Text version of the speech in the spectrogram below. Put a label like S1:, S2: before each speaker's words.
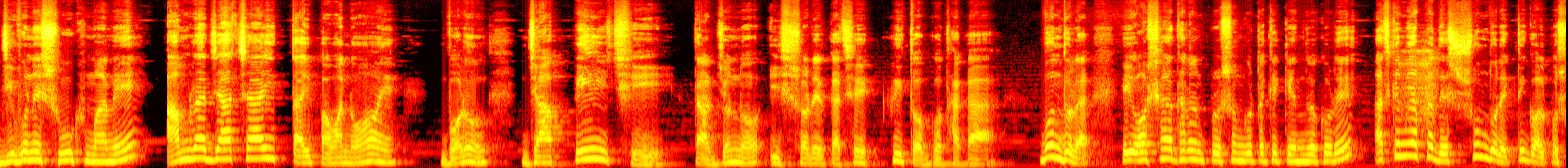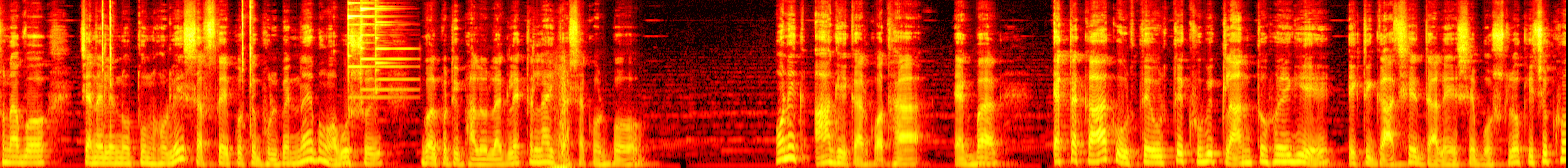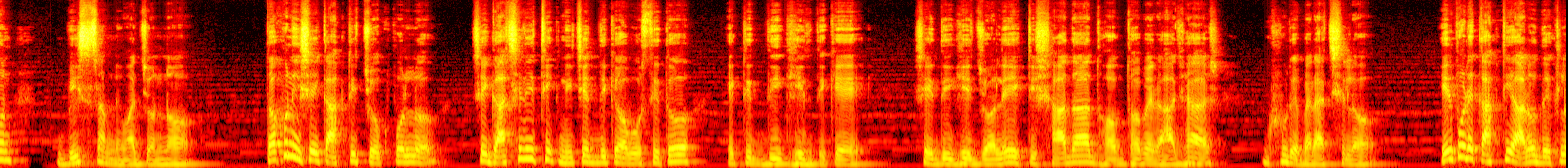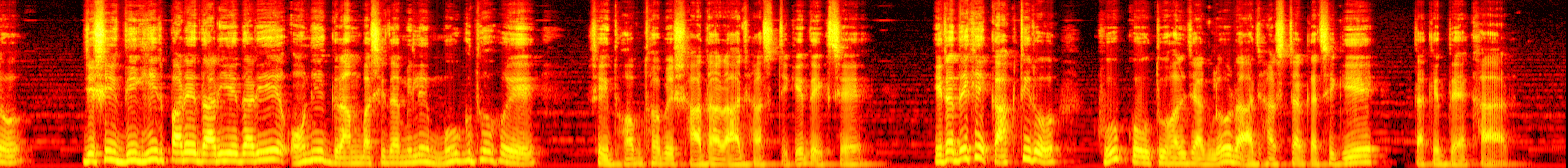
S1: জীবনে সুখ মানে আমরা যা চাই তাই পাওয়া নয়, বরং যা পেয়েছি তার জন্য ঈশ্বরের কাছে কৃতজ্ঞ থাকা। বন্ধুরা, এই অসাধারণ প্রসঙ্গটাকে কেন্দ্র করে আজকে আমি আপনাদের সুন্দর একটি গল্প শোনাবো। চ্যানেলে নতুন হলে সাবস্ক্রাইব করতে ভুলবেন না এবং অবশ্যই গল্পটি ভালো লাগলে একটা লাইক আশা করব। অনেক আগেকার কথা। একবার একটা কাক উড়তে উড়তে খুবই ক্লান্ত হয়ে গিয়ে একটি গাছের ডালে এসে বসল কিছুক্ষণ বিশ্রাম নেওয়ার জন্য। তখনই সেই কাকটির চোখ পড়ল, সেই গাছেরই ঠিক নিচের দিকে অবস্থিত একটি দিঘির দিকে। সেই দিঘির জলে একটি সাদা ধবধবে রাজহাঁস ঘুরে বেড়াচ্ছিল। এরপরে কাকটি আরও দেখল যে সেই দিঘির পাড়ে দাঁড়িয়ে দাঁড়িয়ে অনেক গ্রামবাসীরা মিলে মুগ্ধ হয়ে সেই ধবধবে সাদা রাজহাঁসটিকে দেখছে। এটা দেখে কাকটিরও খুব কৌতূহল জাগলো রাজহাঁসটার কাছে গিয়ে তাকে দেখার।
